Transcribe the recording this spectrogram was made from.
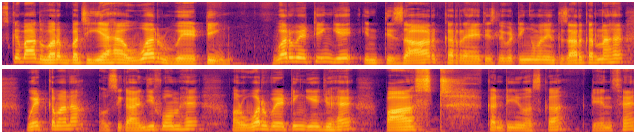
उसके बाद वर्ब बच गया है, वर वेटिंग वर वेटिंग ये इंतज़ार कर रहे हैं तो इसलिए वेटिंग का माना इंतज़ार करना है। वेट का माना उसी का एनजी फॉर्म है। और वर वेटिंग ये जो है पास्ट कंटिन्यूस का टेंस है।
